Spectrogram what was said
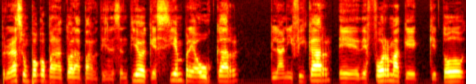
pero lo hace un poco para toda la party, en el sentido de que siempre va a buscar planificar eh, de forma que, que todo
